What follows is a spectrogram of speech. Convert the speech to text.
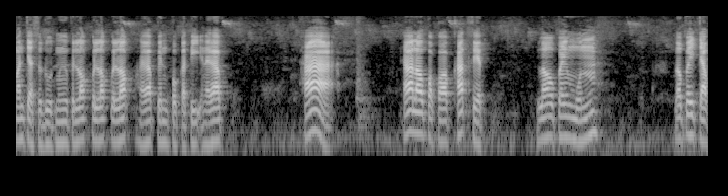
มันจะสะดุดมือเป็นล็อกเป็นล็อกเป็นล็อกนะครับ เป็นปกตินะครับ ถ้าถ้าเราประกอบคัดเสร็จ เราไปหมุน เราไปจับ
